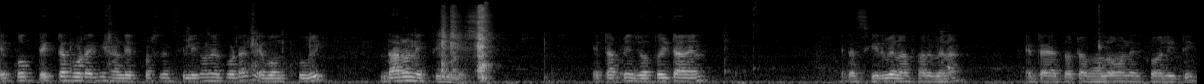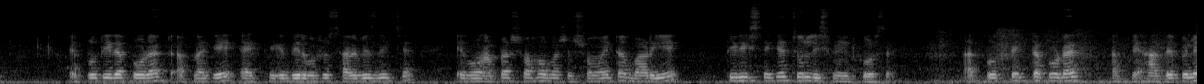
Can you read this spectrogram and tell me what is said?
এর প্রত্যেকটা প্রোডাক্টই হান্ড্রেড পার্সেন্ট সিলিকনের প্রোডাক্ট এবং খুবই দারুণ একটি জিনিস। এটা আপনি যতই টানেন, এটা ছিঁড়বে না পারবে না। এটা এতটা ভালো মানের কোয়ালিটি এর প্রতিটা প্রোডাক্ট আপনাকে এক থেকে দেড় বছর সার্ভিস দিচ্ছে এবং আপনার সহবাসের সময়টা বাড়িয়ে তিরিশ থেকে চল্লিশ মিনিট করছে। আর প্রত্যেকটা প্রোডাক্ট আপনি হাতে পেলে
